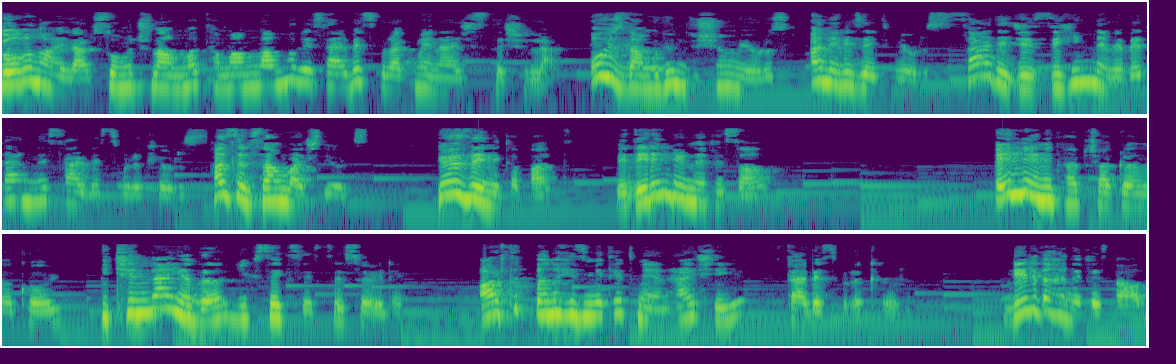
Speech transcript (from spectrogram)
Dolunaylar sonuçlanma, tamamlanma ve serbest bırakma enerjisi taşırlar. O yüzden bugün düşünmüyoruz, analiz etmiyoruz. Sadece zihinle ve bedenle serbest bırakıyoruz. Hazırsan başlıyoruz. Gözlerini kapat ve derin bir nefes al. Ellerini kalp çakrana koy. İçinden ya da yüksek sesle söyle. Artık bana hizmet etmeyen her şeyi serbest bırakıyorum. Bir daha nefes al.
